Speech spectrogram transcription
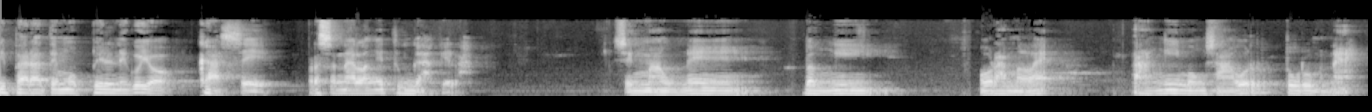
Ibaratnya mobil niku ya gase persnelenge dunggahke lah. Sing maune bengi ora melek tangi mung sahur turu meneh.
